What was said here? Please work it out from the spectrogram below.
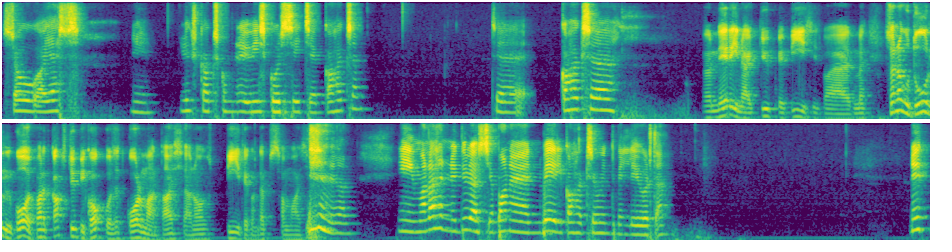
So uh, yes, nii, üks, kaks, kolm, neli, viis, kuus, seitse, kaheksa. see kaheksa, on erinevaid tüüpe piisid vaja, et me, see on nagu tuulkood, paned kaks tüüpi kokku, saad kolmanda asja, no piidega on täpselt sama asi. nii, ma lähen nüüd üles ja panen veel kaheksa windmilli juurde. nüüd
